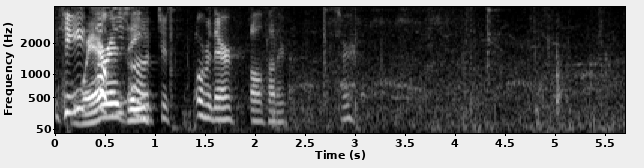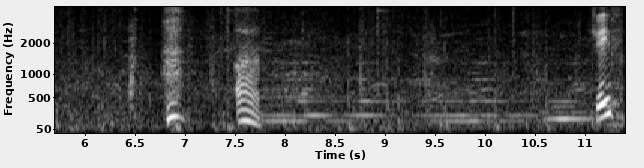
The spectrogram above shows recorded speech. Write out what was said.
He, Where oh, is he? uh, just over there, All Father. Sir. Chief,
